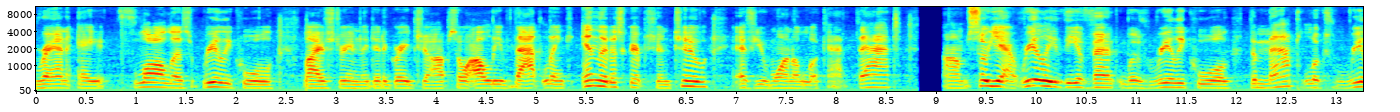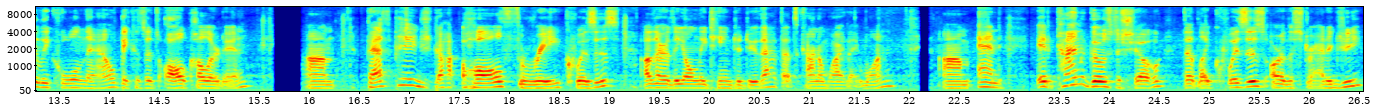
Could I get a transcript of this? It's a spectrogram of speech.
ran a flawless, really cool live stream. They did a great job. So I'll leave that link in the description too if you want to look at that. Um, so yeah, really the event was really cool. The map looks really cool now because it's all colored in. Um, Bethpage got all three quizzes. Uh, they're the only team to do that. That's kind of why they won. Um, and it kind of goes to show that like quizzes are the strategy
